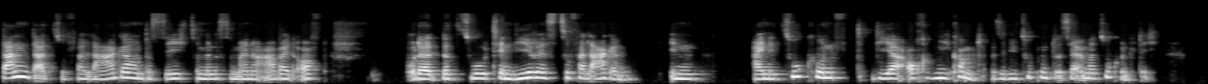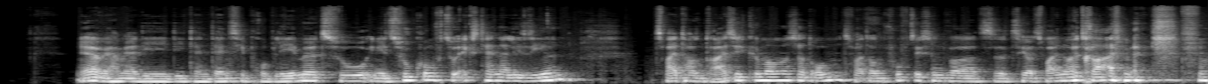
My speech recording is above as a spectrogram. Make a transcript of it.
dann dazu verlagere, und das sehe ich zumindest in meiner Arbeit oft, oder dazu tendiere, es zu verlagern in eine Zukunft, die ja auch nie kommt. Also die Zukunft ist ja immer zukünftig. Ja, wir haben ja die, die Tendenz, die Probleme zu, in die Zukunft zu externalisieren. 2030 kümmern wir uns darum, 2050 sind wir CO2-neutral. Ne?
